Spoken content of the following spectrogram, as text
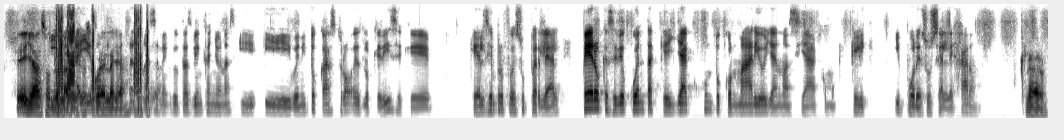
Sí, ya son de la vieja escuela ya. unas anécdotas bien cañonas y, Benito Castro es lo que dice, que, él siempre fue súper leal, pero que se dio cuenta que ya junto con Mario ya no hacía como que clic y por eso se alejaron. Claro.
